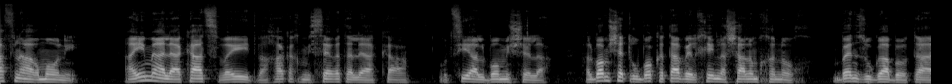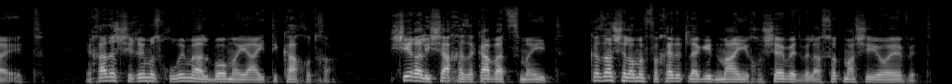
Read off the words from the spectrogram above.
דפנה הרמוני, האם מהלהקה הצבאית ואחר כך מסרט הלהקה, הוציאה אלבום משלה. אלבום שאת רובו כתב והלחין לה שלום חנוך, בן זוגה באותה העת. אחד השירים הזכורים מהאלבום היה "היא תיקח אותך". שיר על אישה חזקה ועצמאית, כזו שלא מפחדת להגיד מה היא חושבת ולעשות מה שהיא אוהבת.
